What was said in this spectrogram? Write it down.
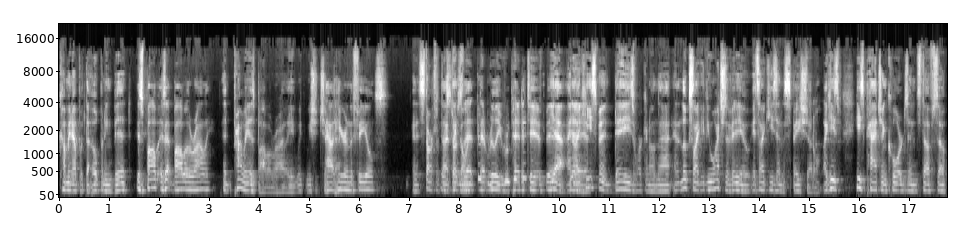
coming up with the opening bit. is Bob is that Baba O'Riley It probably is Baba O'Riley. We, we should check out that. here in the fields? And it starts with That that thing going. that, that really repetitive bit. Yeah, and like yeah. he spent days working on that, and it looks like if you watch the video, it's like he's in a space shuttle. Like he's he's patching chords and stuff. So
